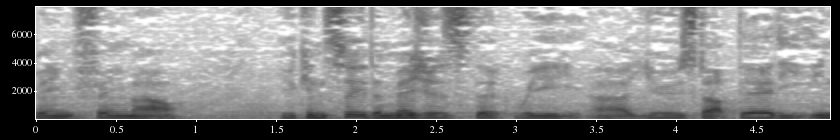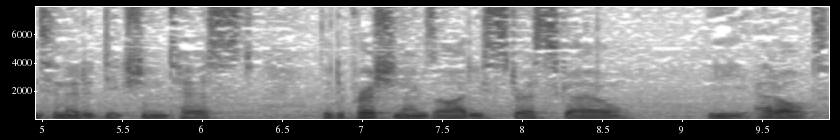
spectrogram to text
being female. You can see the measures that we uh, used up there the internet addiction test the Depression Anxiety Stress Scale, the Adult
